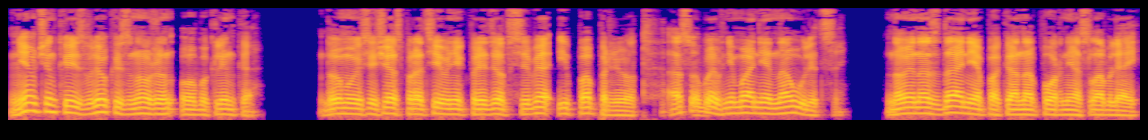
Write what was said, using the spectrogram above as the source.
Немченко извлек из ножен оба клинка. Думаю, сейчас противник придет в себя и попрет. Особое внимание на улице. Но и на здание пока напор не ослабляй.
